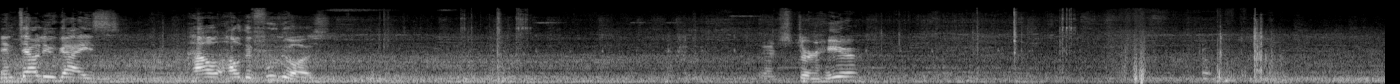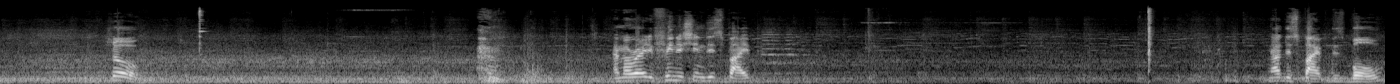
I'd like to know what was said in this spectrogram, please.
and tell you guys how how the food was. Let's turn here. So, I'm already finishing this pipe. Not this pipe, this bowl.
